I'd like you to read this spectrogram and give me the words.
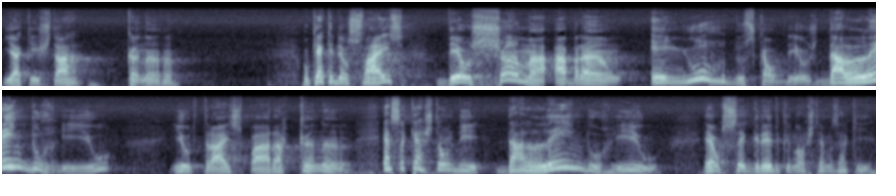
e aqui está Canaã. O que é que Deus faz? Deus chama Abraão em Ur dos Caldeus, da além do rio, e o traz para Canaã. Essa questão de da além do rio é o segredo que nós temos aqui.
